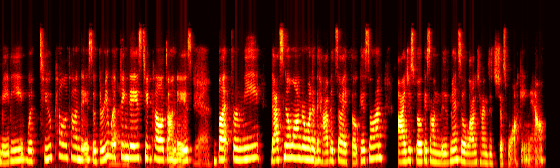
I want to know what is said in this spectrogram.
maybe with two Peloton days. So three lifting days, two Peloton days. Yeah. But for me, that's no longer one of the habits that I focus on. I just focus on movement. So a lot of times it's just walking now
